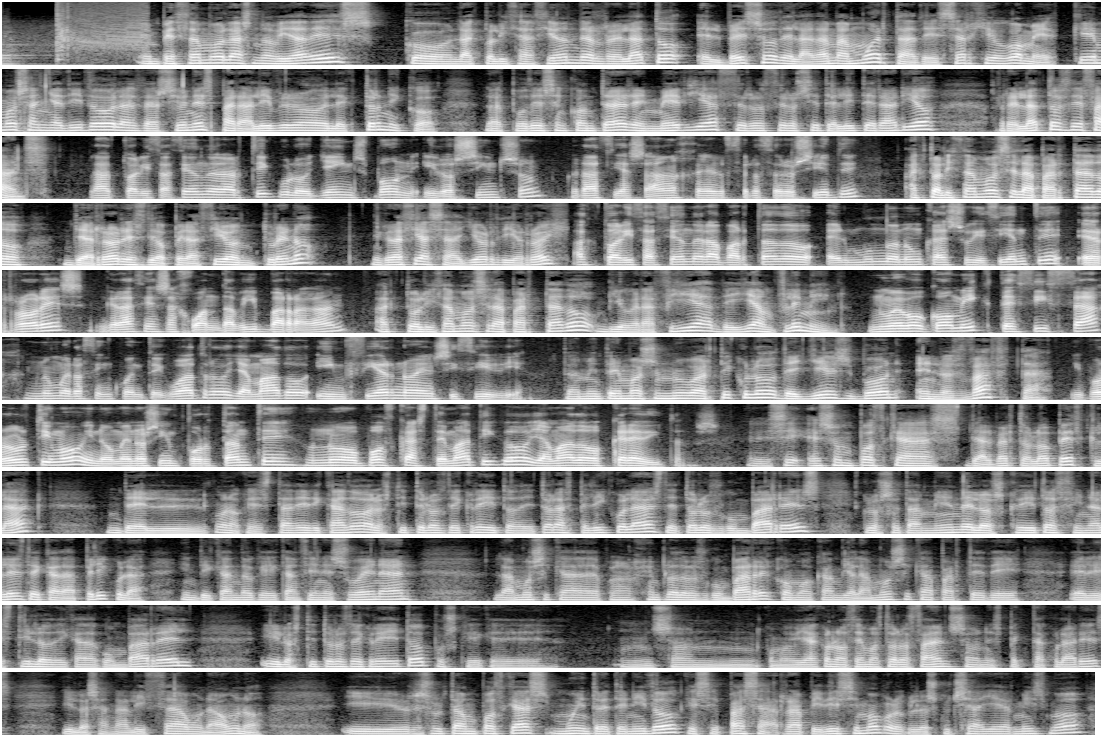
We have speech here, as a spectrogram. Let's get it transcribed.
Empezamos las novedades con la actualización del relato El beso de la dama muerta de Sergio Gómez, que hemos añadido las versiones para libro electrónico. Las podéis encontrar en Media 007 Literario Relatos de Fans. La actualización del artículo James Bond y los Simpson, gracias a Ángel 007, Actualizamos el apartado de errores de Operación Trueno gracias a Jordi Roy. Actualización del apartado El mundo nunca es suficiente, errores, gracias a Juan David Barragán. Actualizamos el apartado Biografía de Ian Fleming. Nuevo cómic de Zigzag número 54 llamado Infierno en Sicilia. También tenemos un nuevo artículo de James Bond en los BAFTA. Y por último, y no menos importante, un nuevo podcast temático llamado Créditos. Eh, sí, es un podcast de Alberto López, Clack, del bueno que está dedicado a los títulos de crédito de todas las películas, de todos los gumbarres, incluso también de los créditos finales de cada película, indicando qué canciones suenan, la música, por ejemplo, de los gumbarrel, cómo cambia la música, aparte de el estilo de cada gumbarrel, y los títulos de crédito, pues que, mm, son, como ya conocemos todos los fans, son espectaculares y los analiza uno a uno. Y resulta un podcast muy entretenido que se pasa rapidísimo porque lo escuché ayer mismo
